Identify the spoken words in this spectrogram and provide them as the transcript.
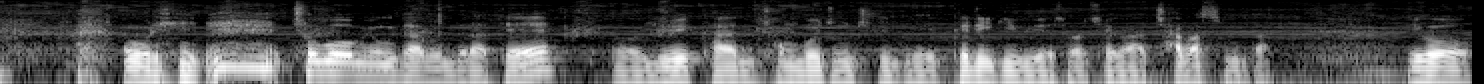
우리 초보 미용사분들한테 어, 유익한 정보 좀 주기, 드리기 위해서 제가 잡았습니다. 이거,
